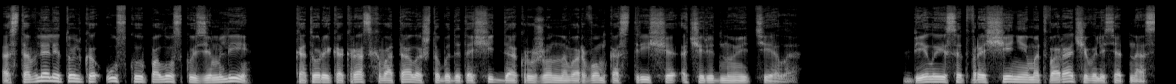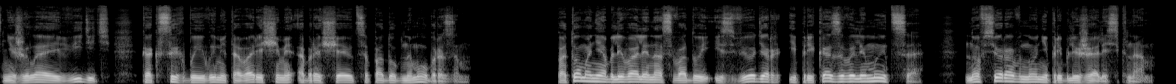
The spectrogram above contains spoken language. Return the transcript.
Оставляли только узкую полоску земли, которой как раз хватало, чтобы дотащить до окруженного рвом кострища очередное тело. Белые с отвращением отворачивались от нас, не желая видеть, как с их боевыми товарищами обращаются подобным образом. Потом они обливали нас водой из ведер и приказывали мыться, но все равно не приближались к нам.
